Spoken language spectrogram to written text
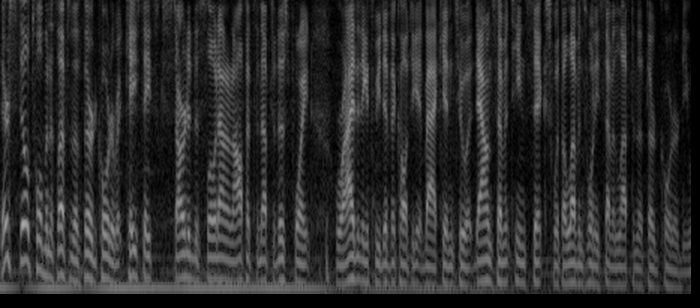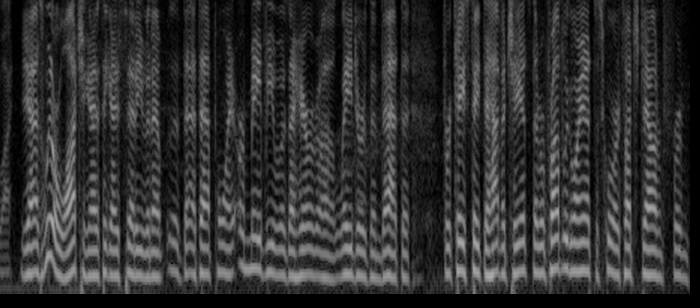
There's still 12 minutes left in the third quarter, but K State's started to slow down on offense enough to this point where I think it's going to be difficult to get back into it. Down 17 6 with 11 27 left in the third quarter, DY. Yeah, as we were watching, I think I said even at, at that point, or maybe it was a hair uh, later than that, that for K State to have a chance, they were probably going to have to score a touchdown from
